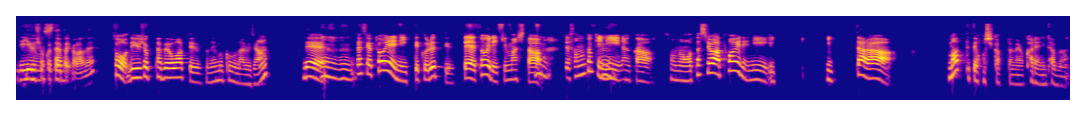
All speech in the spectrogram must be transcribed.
で夕食食べからね。そう。で、夕食食べ終わってると眠くもなるじゃん。で、うんうん。私がトイレに行ってくるって言って、トイレ行きました。うんで、その時になんか、その私はトイレにい行ったら、待ってて欲しかったのよ、彼に多分。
